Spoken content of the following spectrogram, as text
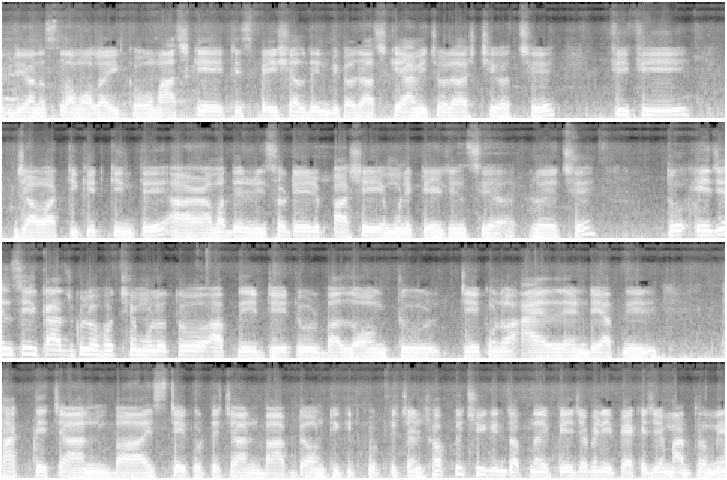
এভরিওয়ান আসসালামু আলাইকুম। আজকে একটি স্পেশাল দিন বিকজ আজকে আমি চলে আসছি হচ্ছে ফিফি যাওয়ার টিকিট কিনতে আর আমাদের রিসোর্টের পাশে এমন একটি এজেন্সি রয়েছে। তো এজেন্সির কাজগুলো হচ্ছে মূলত আপনি ডে ট্যুর বা লং ট্যুর যে কোনো আয়ারল্যান্ডে আপনি থাকতে চান বা স্টে করতে চান বা আপ ডাউন টিকিট করতে চান সব কিছুই কিন্তু আপনার পেয়ে যাবেন এই প্যাকেজের মাধ্যমে।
